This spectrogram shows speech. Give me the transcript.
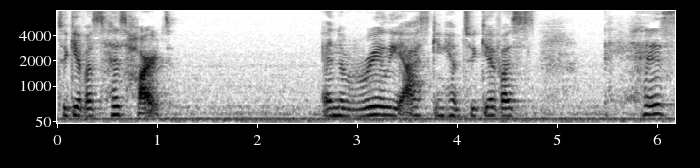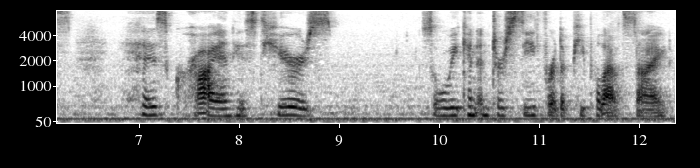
to give us His heart and really asking Him to give us His His cry and His tears so we can intercede for the people outside.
